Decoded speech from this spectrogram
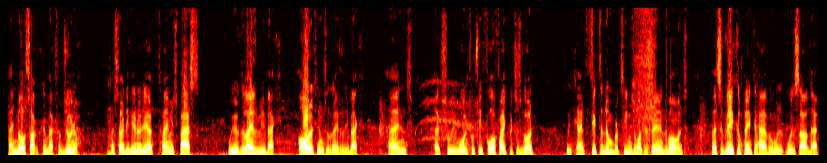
and no soccer came back for junior. That's neither here nor there. Time has passed. We are delighted to be back. All the teams are delighted to be back, and actually, one, two, three, four, five pitches gone. We can't fit the number of teams who want to train at the moment. That's a great complaint to have, and we'll, we'll solve that.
